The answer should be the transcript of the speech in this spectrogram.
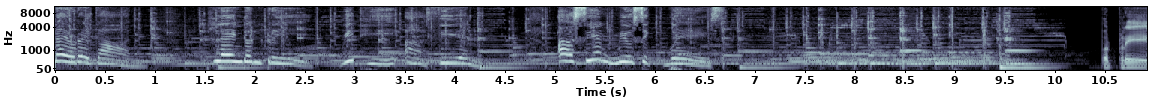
ในรายการ เพลงดนตรี วิถีอาเซียน ASEAN Music Waysบทเพลง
